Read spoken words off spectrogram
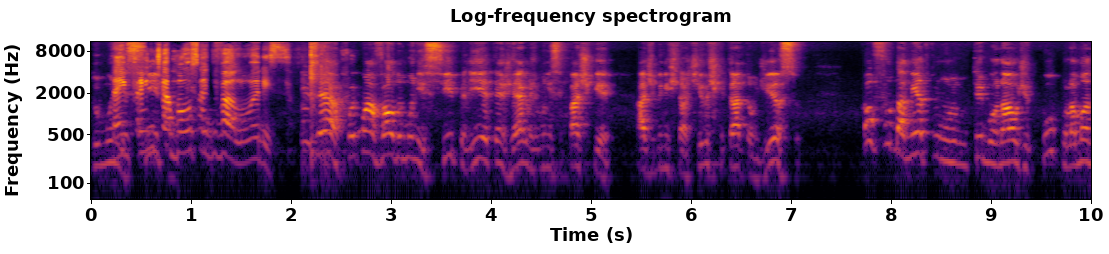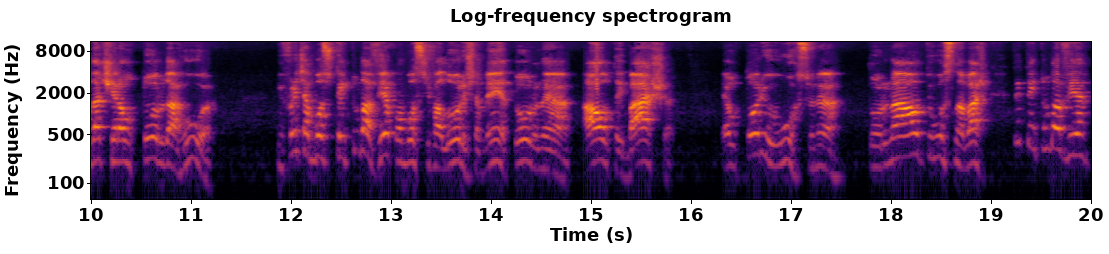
do município. Está em frente à Bolsa de Valores. Pois é, foi com aval do município ali, tem as regras municipais que, administrativas que tratam disso. Qual o fundamento para um tribunal de cúpula mandar tirar um touro da rua? Em frente à bolsa, tem tudo a ver com a bolsa de valores também, é touro, né? Alta e baixa. É o touro e o urso, né? Touro na alta e urso na baixa. Tem, tem tudo a ver.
